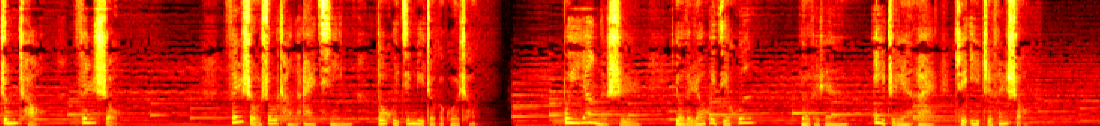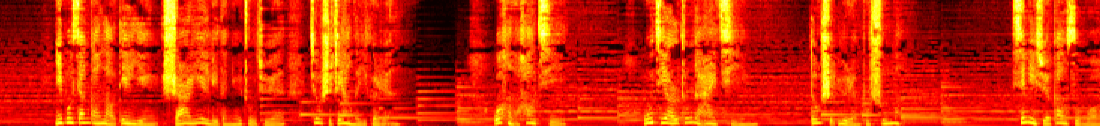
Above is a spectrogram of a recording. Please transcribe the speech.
争吵、分手。分手收场的爱情都会经历这个过程。不一样的是，有的人会结婚，有的人一直恋爱却一直分手。一部香港老电影《十二夜》里的女主角就是这样的一个人。我很好奇，无疾而终的爱情，都是遇人不淑吗？心理学告诉我，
